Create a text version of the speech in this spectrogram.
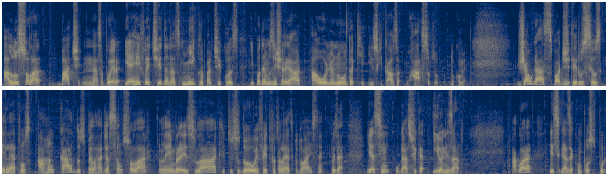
a luz solar bate nessa poeira e é refletida nas micropartículas e podemos enxergar a olho nu daqui. Isso que causa o rastro do, do cometa. Já o gás pode ter os seus elétrons arrancados pela radiação solar. Lembra isso lá que tu estudou o efeito fotoelétrico do Einstein? Pois é. E assim o gás fica ionizado. Agora, esse gás é composto por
